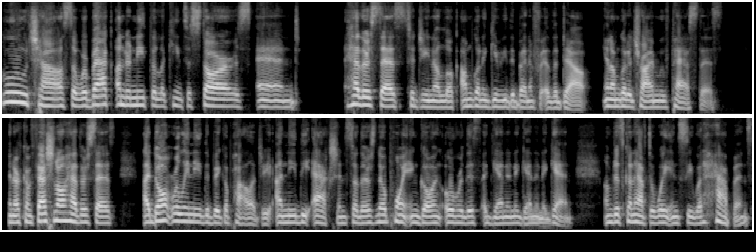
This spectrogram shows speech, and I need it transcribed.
Ooh, child. So we're back underneath the La Quinta stars. And Heather says to Gina, look, I'm gonna give you the benefit of the doubt and I'm gonna try and move past this. In her confessional, Heather says, I don't really need the big apology. I need the action. So there's no point in going over this again and again and again. I'm just going to have to wait and see what happens.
